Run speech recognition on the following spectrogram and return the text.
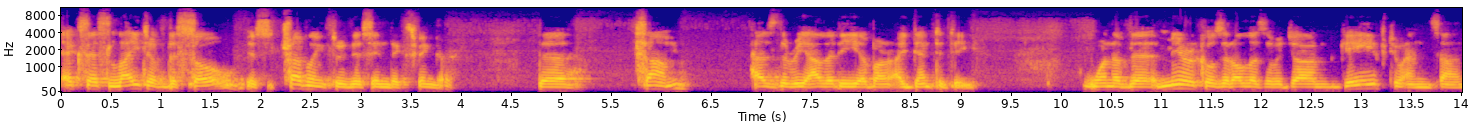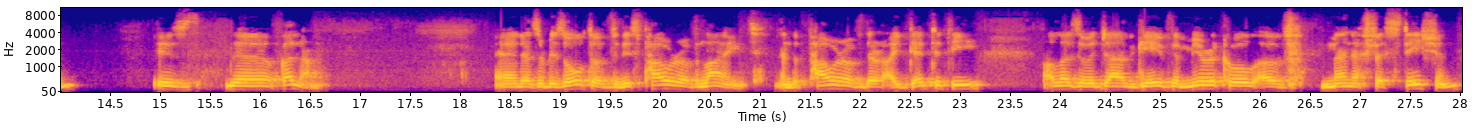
excess light of the soul is travelling through this index finger. The thumb has the reality of our identity. One of the miracles that Allah gave to insan is the qalam. And as a result of this power of light and the power of their identity Allah gave the miracle of manifestation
